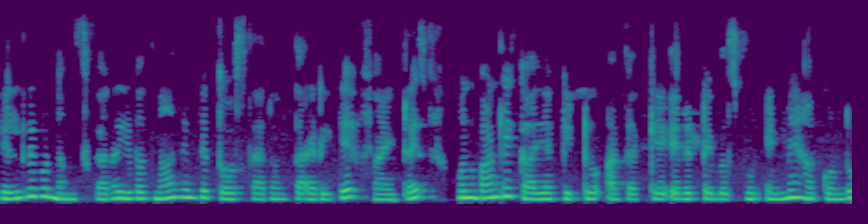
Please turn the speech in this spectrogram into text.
ಎಲ್ರಿಗೂ ನಮಸ್ಕಾರ. ಇವತ್ತು ನಾನು ನಿಮಗೆ ತೋರಿಸ್ತಾ ಇರೋಂಥ ಅಡಿಗೆ ಫ್ರೈಡ್ ರೈಸ್ ಒಂದು ಬಾಣಲಿ ಕಾಯಕ್ಕಿಟ್ಟು ಅದಕ್ಕೆ ಎರಡು ಟೇಬಲ್ ಸ್ಪೂನ್ ಎಣ್ಣೆ ಹಾಕ್ಕೊಂಡು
